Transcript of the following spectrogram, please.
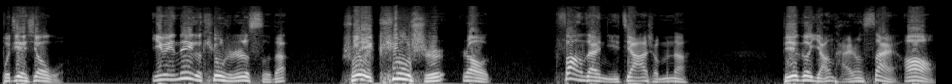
不见效果？因为那个 Q 十是死的，所以 Q 十要放在你家什么呢？别搁阳台上晒啊！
